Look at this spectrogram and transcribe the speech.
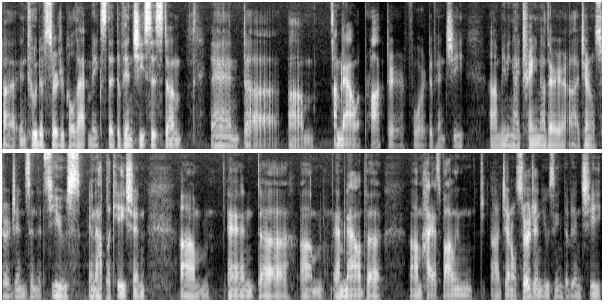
uh, Intuitive Surgical that makes the Da Vinci system, and uh, um, I'm now a proctor for Da Vinci, uh, meaning I train other uh, general surgeons in its use and application. Um, and uh, um, now the um, highest volume general surgeon using Da Vinci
